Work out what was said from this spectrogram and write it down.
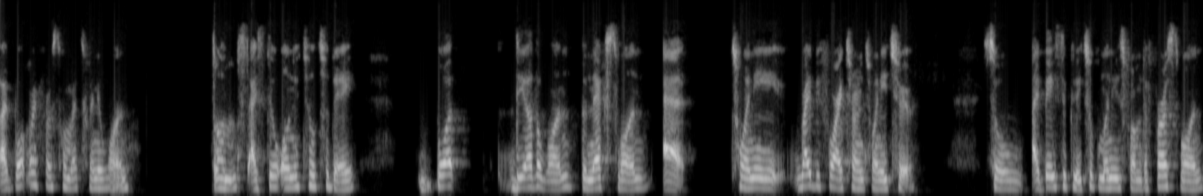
I bought my first home at 21. Um, I still own it till today. Bought the other one, the next one at 20, right before I turned 22. So I basically took monies from the first one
